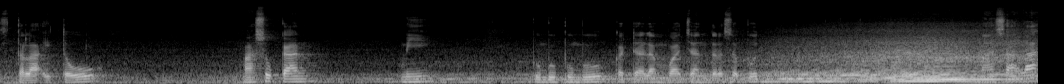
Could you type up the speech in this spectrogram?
Setelah itu, masukkan mie bumbu-bumbu ke dalam wajan tersebut. Masaklah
